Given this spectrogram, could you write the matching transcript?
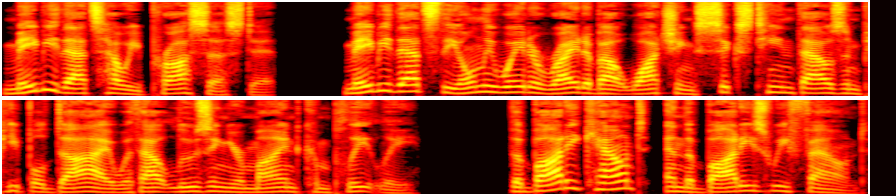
Maybe that's how he processed it. Maybe that's the only way to write about watching 16,000 people die without losing your mind completely. The body count and the bodies we found.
